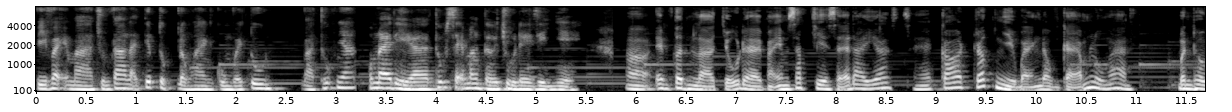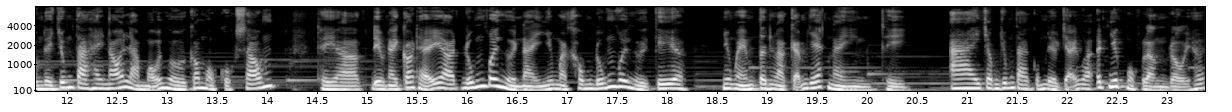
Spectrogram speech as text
Vì vậy mà chúng ta lại tiếp tục đồng hành cùng với Tun và Thúc nhé. Hôm nay thì à, Thúc sẽ mang tới chủ đề gì nhỉ? À, em tin là chủ đề mà em sắp chia sẻ đây á sẽ có rất nhiều bạn đồng cảm luôn á anh. Bình thường thì chúng ta hay nói là mỗi người có một cuộc sống thì uh, điều này có thể uh, đúng với người này nhưng mà không đúng với người kia. Nhưng mà em tin là cảm giác này thì ai trong chúng ta cũng đều trải qua ít nhất một lần rồi hết.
